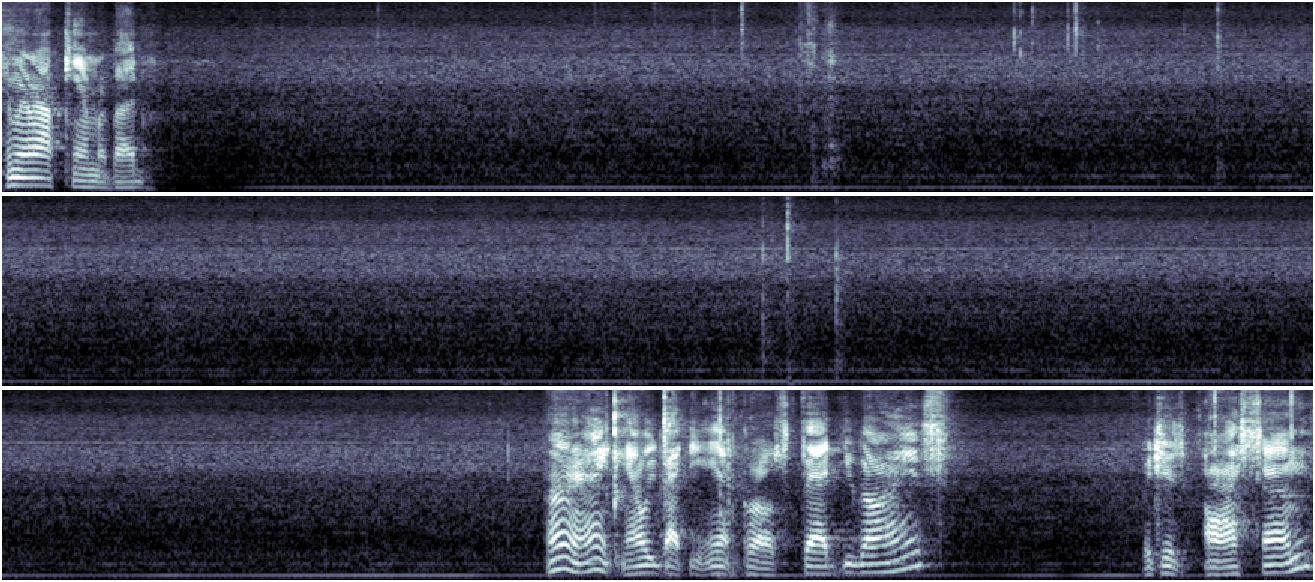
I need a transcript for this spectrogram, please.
Come here off camera, bud. Alright, now we've got the ant girls fed, you guys. Which is awesome.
